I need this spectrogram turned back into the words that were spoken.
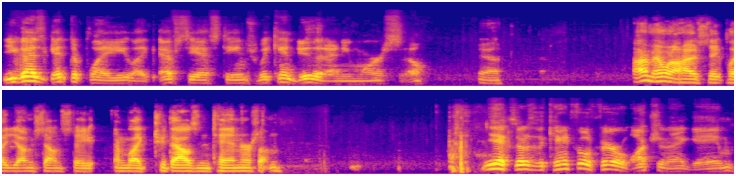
You guys get to play like FCS teams. We can't do that anymore. So I remember when Ohio State played Youngstown State in like 2010 or something. yeah, because I was at the Canfield Fair watching that game,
